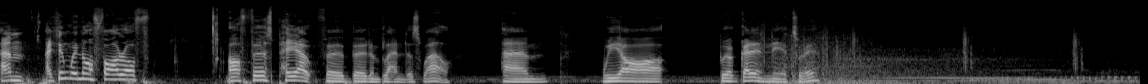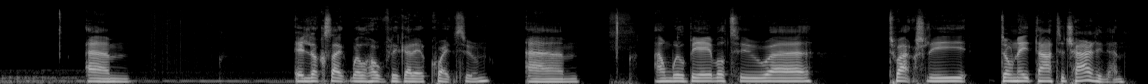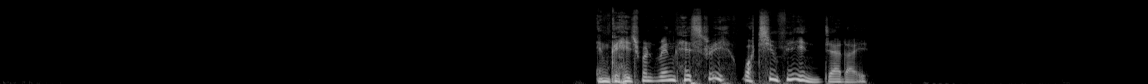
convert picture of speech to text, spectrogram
Um, I think we're not far off our first payout for Bird and Blend as well. Um, we are we're getting near to it. Um, it looks like we'll hopefully get it quite soon. Um, and we'll be able to uh, to actually donate that to charity then. Engagement ring history? What do you mean, Jedi?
